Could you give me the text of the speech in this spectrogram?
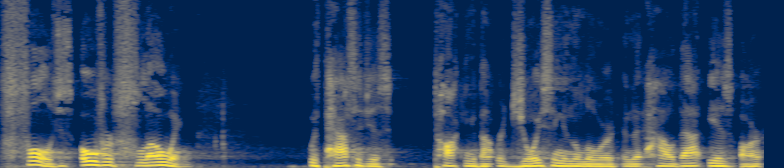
full, just overflowing with passages talking about rejoicing in the Lord and that how that is our,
